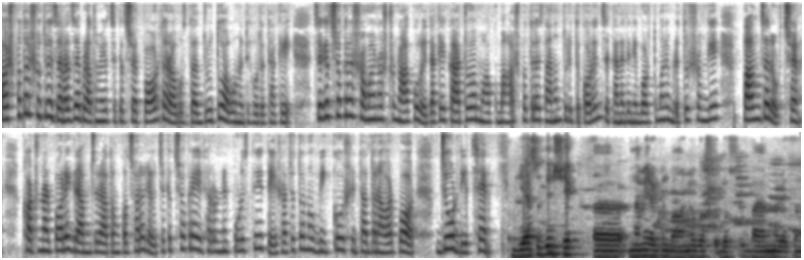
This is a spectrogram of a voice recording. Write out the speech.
হাসপাতাল সূত্রে জানা যায়, প্রাথমিক চিকিৎসার পর তার অবস্থা দ্রুত অবনতি হতে থাকে। চিকিৎসকেরা সময় নষ্ট না করে তাকে কাটোয়া মহকুমা হাসপাতালে স্থানান্তরিত করেন, যেখানে তিনি বর্তমানে মৃত্যুর সঙ্গে পাঞ্জা লড়ছেন। ঘটনার পরে গ্রামজুড়ে আতঙ্ক ছড়ালেও চিকিৎসকরা এই ধরনের পরিস্থিতিতে সচেতন ও বিজ্ঞ সিদ্ধান্ত নেওয়ার পর জোর দিচ্ছেন। গিয়াসুদ্দিন শেখ নামের একজন বাউন্ন বছর বছর বায়ান্নর একজন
